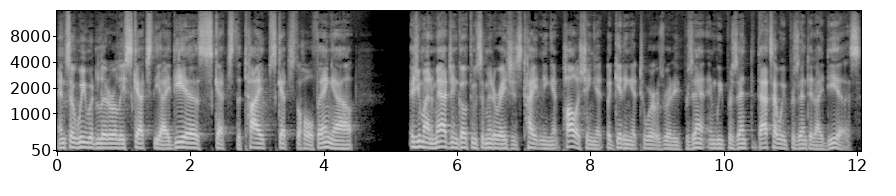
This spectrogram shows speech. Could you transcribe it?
and so we would literally sketch the ideas, sketch the type, sketch the whole thing out. As you might imagine, go through some iterations, tightening it, polishing it, but getting it to where it was ready to present. And we presented, that's how we presented ideas.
